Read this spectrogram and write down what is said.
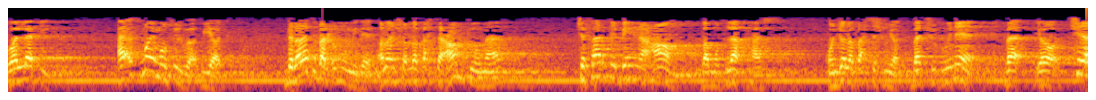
والتي. اسمای موصول بیاد دلالت بر عموم میده حالا إن بحث عام که اومد چه فرق بین عام و مطلق هست؟ اونجا بحثش میاد. و چگونه و یا چه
